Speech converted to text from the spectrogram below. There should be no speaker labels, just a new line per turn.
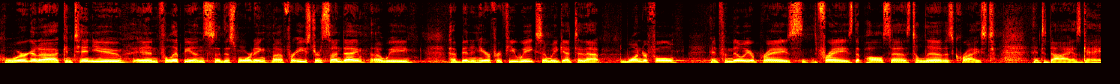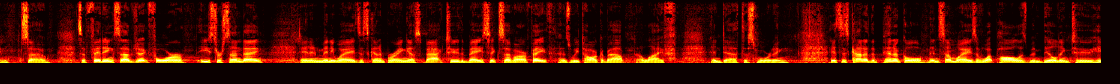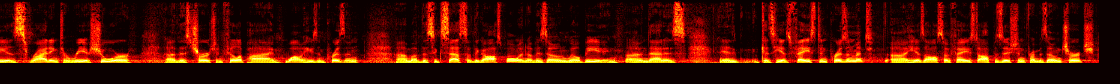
We're going to continue in Philippians this morning uh, for Easter Sunday. Uh, we have been in here for a few weeks and we get to that wonderful and familiar praise, phrase that Paul says to live as Christ and to die as gain. So it's a fitting subject for Easter Sunday, and in many ways, it's going to bring us back to the basics of our faith as we talk about a life and death this morning. This is kind of the pinnacle, in some ways, of what Paul has been building to. He is writing to reassure uh, this church in Philippi while he's in prison um, of the success of the gospel and of his own well being. Uh, and that is because he has faced imprisonment, uh, he has also faced opposition from his own church.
